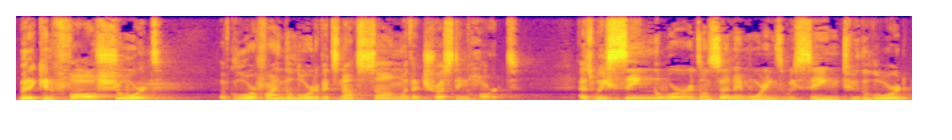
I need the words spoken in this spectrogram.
but it can fall short of glorifying the Lord if it's not sung with a trusting heart. As we sing the words on Sunday mornings, we sing to the Lord,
